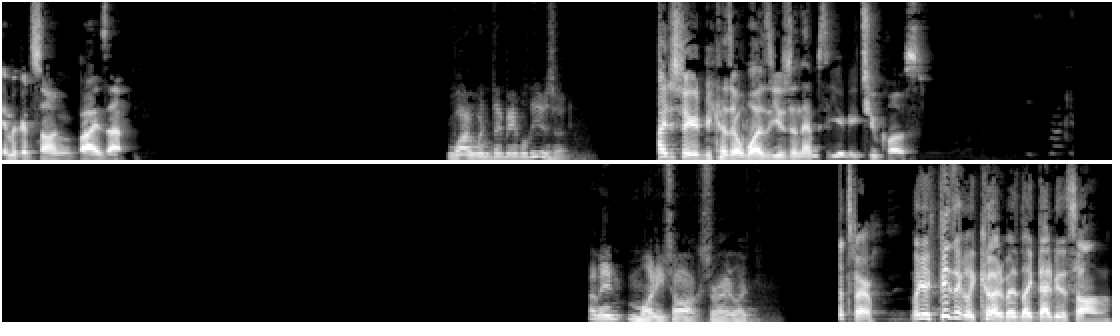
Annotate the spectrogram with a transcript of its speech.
Immigrant Song by Zepp. Why wouldn't they be able to use it? I just figured because it was used in the MCU it'd be too close. I mean, money talks, right? Like, That's fair. Like I physically could, but like that'd be the song.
